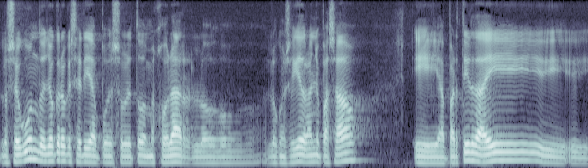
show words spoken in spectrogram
Lo segundo yo creo que sería pues sobre todo mejorar lo, lo conseguido el año pasado y a partir de ahí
